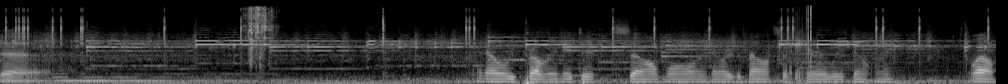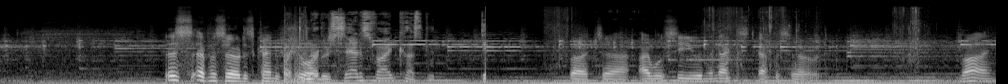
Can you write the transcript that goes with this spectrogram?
Da-da-da. I know we probably need to sell more in order to balance our carry don't we? Well, this episode is kind of short, Another satisfied customer. but uh, I will see you in the next episode. Bye.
